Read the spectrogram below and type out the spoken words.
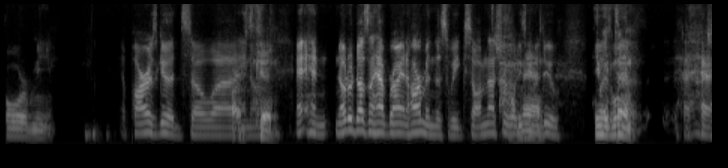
for me. Par is good. So uh, Par is you know, good. And, and, Noto doesn't have Brian Harman this week, so I'm not sure oh, what he's going to do. He but, would win. Uh,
